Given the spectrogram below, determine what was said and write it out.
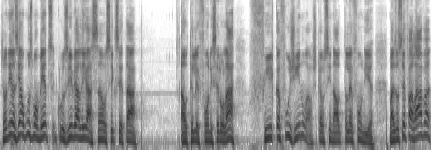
Joninhas, em alguns momentos, inclusive a ligação, eu sei que você está ao telefone celular, fica fugindo, acho que é o sinal de telefonia. Mas você falava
